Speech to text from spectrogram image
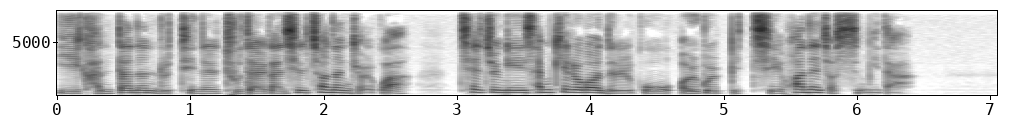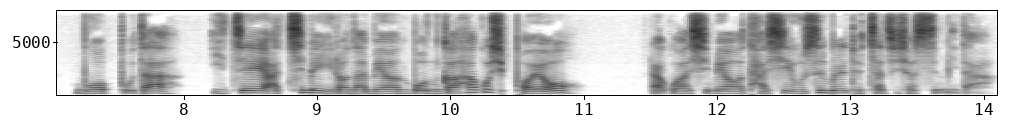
이 간단한 루틴을 두 달간 실천한 결과 체중이 3kg가 늘고 얼굴빛이 환해졌습니다. 무엇보다 이제 아침에 일어나면 뭔가 하고 싶어요. 라고 하시며 다시 웃음을 되찾으셨습니다.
